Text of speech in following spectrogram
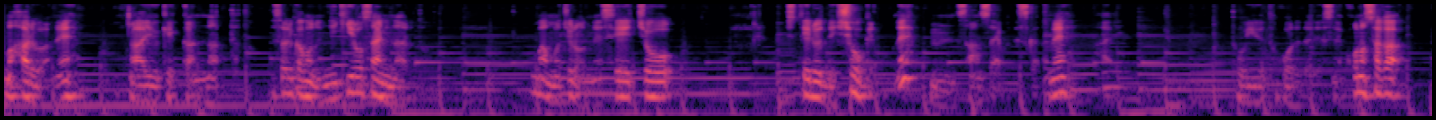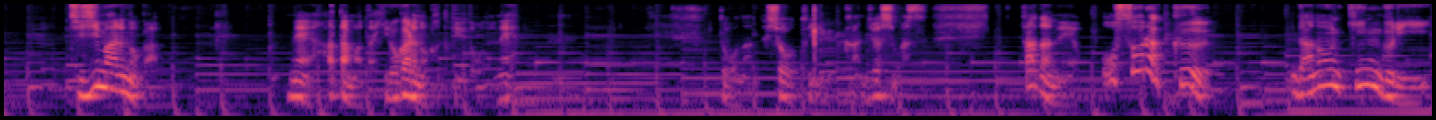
まあ、春はね、ああいう結果になったと。それか今度2キロ差になると。まあもちろんね、成長してるでしょうけどね。うん、3歳馬ですからね。はい。というところでですね、この差が縮まるのか、ね、はたまた広がるのかというところでね、どうなんでしょうという感じはします。ただね、おそらくダノン・キングリ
